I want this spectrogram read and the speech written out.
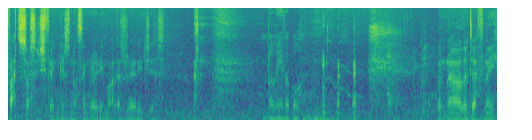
fat sausage fingers, nothing really matters, really, just. Unbelievable. But no, they definitely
